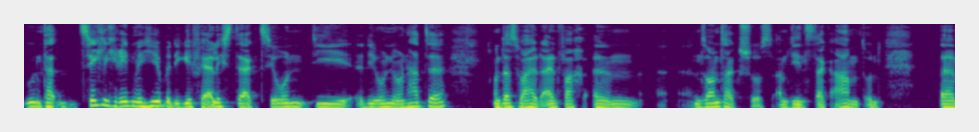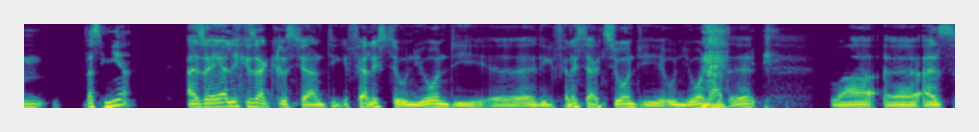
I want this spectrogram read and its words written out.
und tatsächlich reden wir hier über die gefährlichste Aktion, die die Union hatte. Und das war halt einfach ein, ein Sonntagsschuss am Dienstagabend. Und ähm, was mir also ehrlich gesagt, Christian, die gefährlichste Union, die, äh, die gefährlichste Aktion, die Union hatte, war, äh, als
